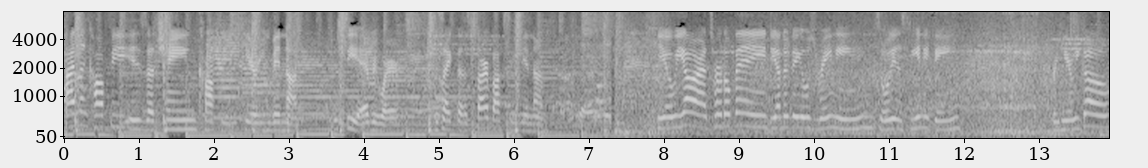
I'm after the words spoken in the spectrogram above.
Highland Coffee is a chain coffee here in Vietnam. You see it everywhere. It's like the Starbucks in Vietnam. Here we are at Turtle Bay. The other day it was raining, so we didn't see anything. But here we go.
